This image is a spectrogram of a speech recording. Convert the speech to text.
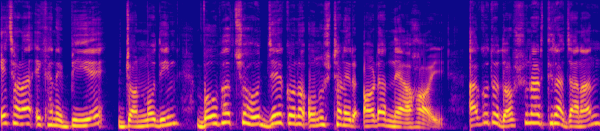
এছাড়া এখানে বিয়ে, জন্মদিন, বৌভাত সহ যে কোনো অনুষ্ঠানের অর্ডার নেওয়া হয়। আগত দর্শনার্থীরা জানান,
